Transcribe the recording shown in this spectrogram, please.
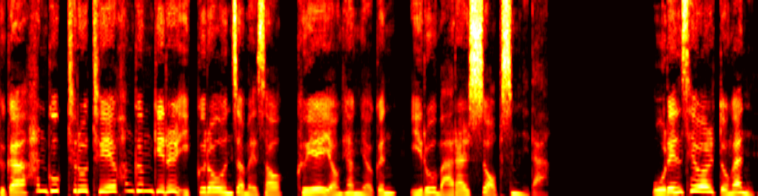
그가 한국 트로트의 황금기를 이끌어온 점에서 그의 영향력은 이루 말할 수 없습니다. 오랜 세월 동안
